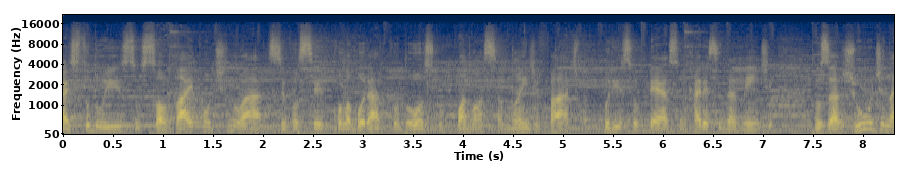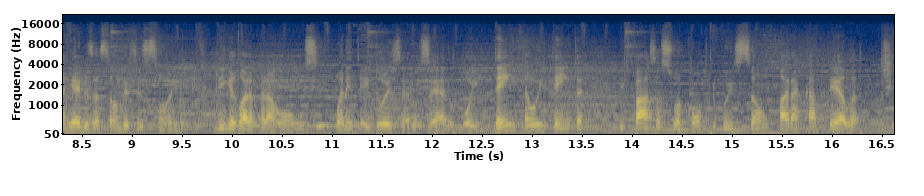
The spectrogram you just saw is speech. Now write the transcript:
Mas tudo isso só vai continuar se você colaborar conosco, com a nossa Mãe de Fátima. Por isso eu peço encarecidamente, nos ajude na realização desse sonho. Ligue agora para 11 4200 8080 e faça sua contribuição para a capela de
